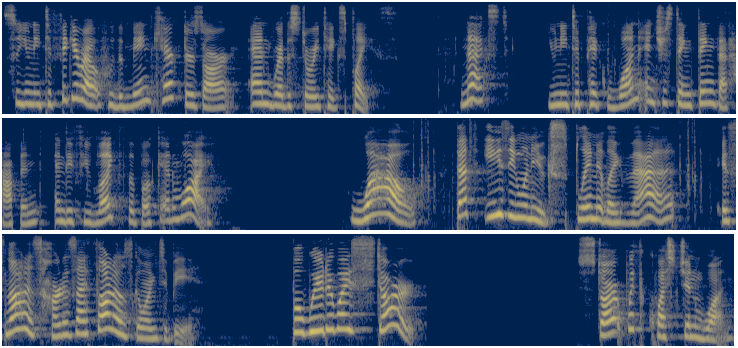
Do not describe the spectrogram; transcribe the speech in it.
so you need to figure out who the main characters are and where the story takes place. Next, you need to pick one interesting thing that happened and if you liked the book and why. Wow, that's easy when you explain it like that. It's not as hard as I thought it was going to be. But where do I start? Start with question one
